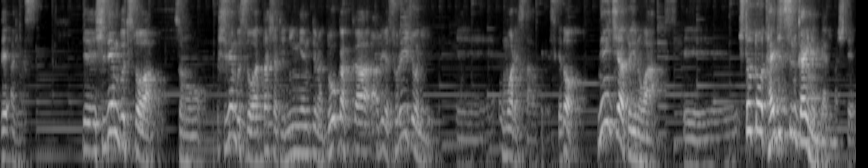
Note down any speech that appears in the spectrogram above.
であります。で自然物とはその自然物と私たち人間というのは同格かあるいはそれ以上に、えー、思われてたわけですけどネイチャーというのは、えー、人と対立する概念でありまして、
